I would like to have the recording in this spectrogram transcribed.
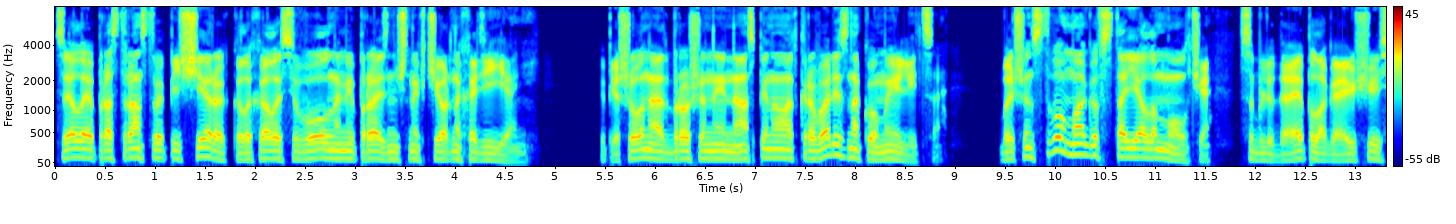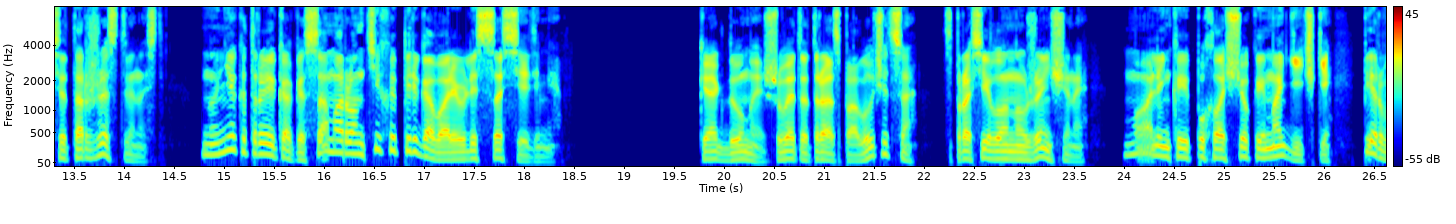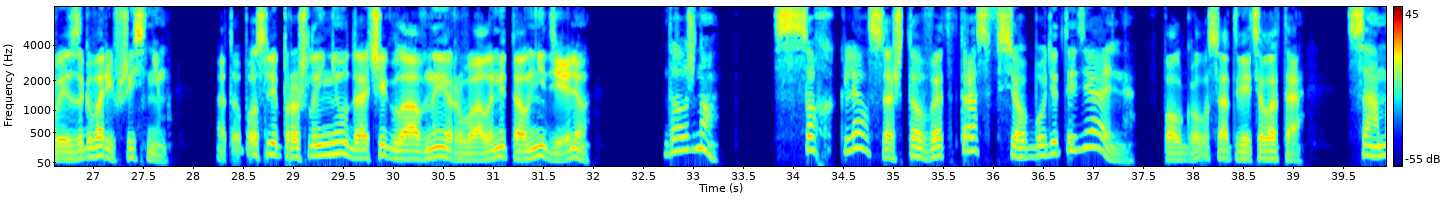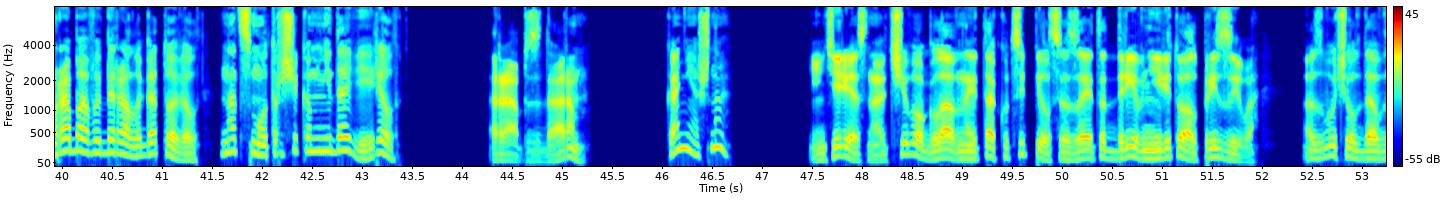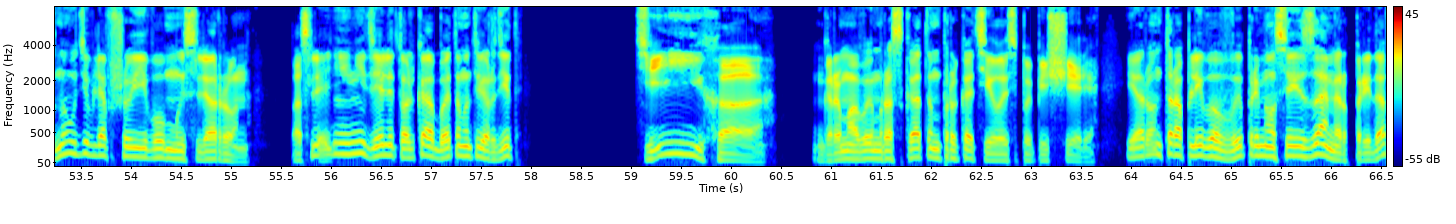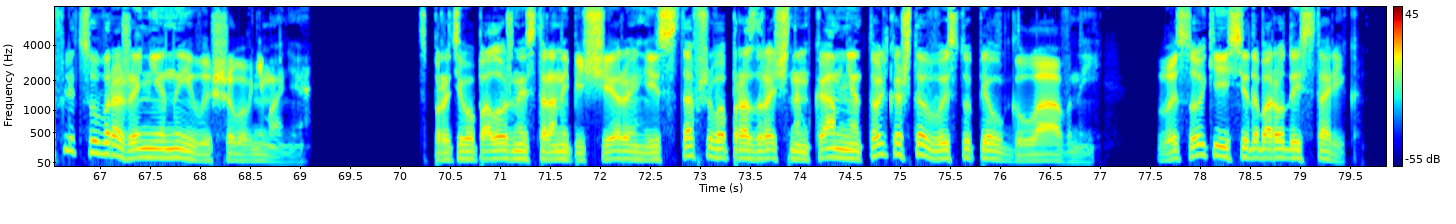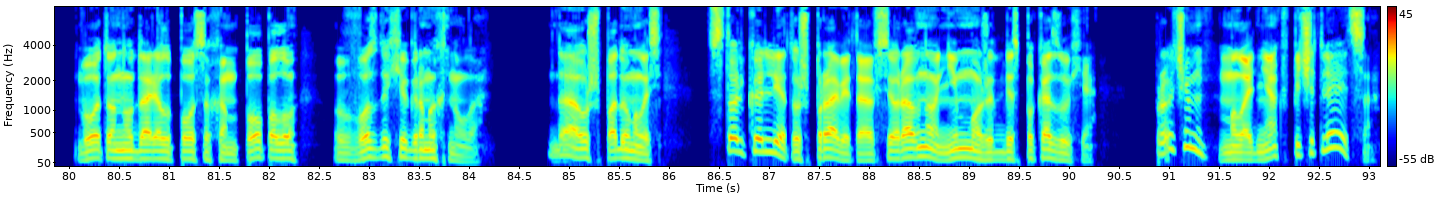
Целое пространство пещеры колыхалось волнами праздничных черных одеяний. Капюшоны, отброшенные на спину, открывали знакомые лица. Большинство магов стояло молча, соблюдая полагающуюся торжественность но некоторые, как и сам Арон, тихо переговаривались с соседями. «Как думаешь, в этот раз получится?» — спросил он у женщины, маленькой пухлощекой магички, первой заговорившей с ним. А то после прошлой неудачи главный рвал и метал неделю. «Должно. Сох клялся, что в этот раз все будет идеально», — в полголоса ответила та. «Сам раба выбирал и готовил, надсмотрщикам не доверил, Раб с даром? Конечно. Интересно, от чего главный так уцепился за этот древний ритуал призыва? Озвучил давно удивлявшую его мысль Арон. Последние недели только об этом и твердит. «Тихо!» Громовым раскатом прокатилась по пещере, и Арон торопливо выпрямился и замер, придав лицу выражение наивысшего внимания. С противоположной стороны пещеры, из ставшего прозрачным камня, только что выступил главный. Высокий седобородый старик. Вот он ударил посохом по полу, в воздухе громыхнуло. Да уж, подумалось, столько лет уж правит, а все равно не может без показухи. Впрочем, молодняк впечатляется.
